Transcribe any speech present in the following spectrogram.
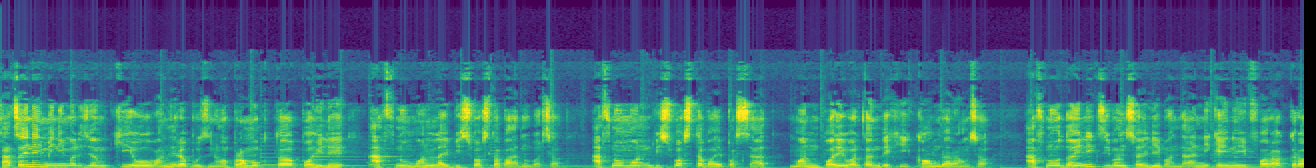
साँच्चै नै मिनिमलिजम के हो भनेर बुझ्न प्रमुख त पहिले आफ्नो मनलाई विश्वस्त पार्नुपर्छ। आफ्नो मन विश्वस्त भए पश्चात मन परिवर्तनदेखि कम डराउँछ। आफ्नो दैनिक जीवनशैलीभन्दा निकै नै फरक र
